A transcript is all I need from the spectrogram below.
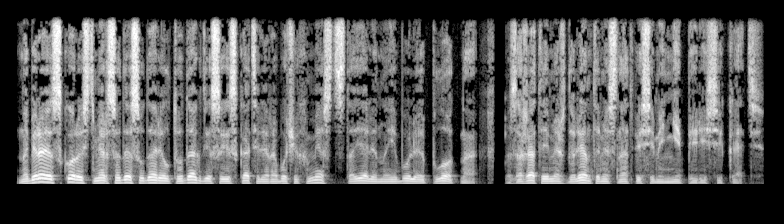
Набирая скорость, «Мерседес» ударил туда, где соискатели рабочих мест стояли наиболее плотно, зажатые между лентами с надписями «Не пересекать».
